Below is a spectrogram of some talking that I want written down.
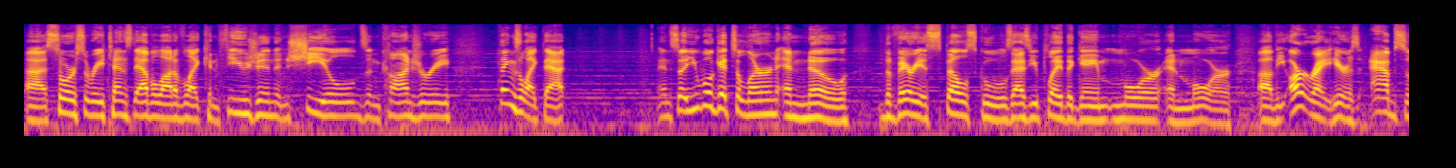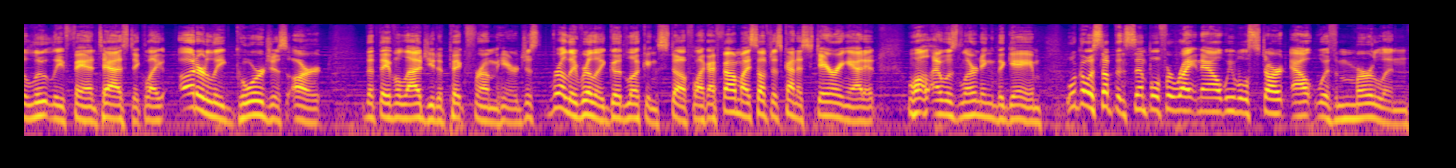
Uh, sorcery tends to have a lot of like confusion and shields and conjury, things like that. And so you will get to learn and know the various spell schools as you play the game more and more. Uh, the art right here is absolutely fantastic, like utterly gorgeous art that they've allowed you to pick from here. Just really, really good looking stuff. Like I found myself just kind of staring at it while I was learning the game. We'll go with something simple for right now. We will start out with Merlin.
